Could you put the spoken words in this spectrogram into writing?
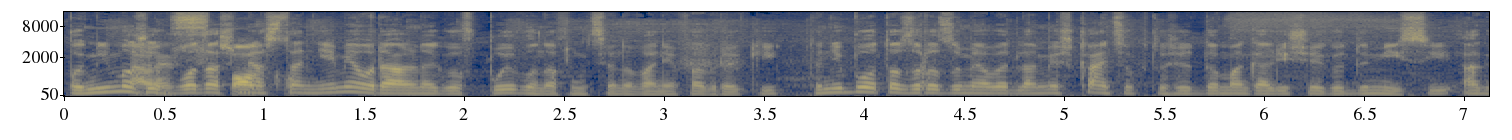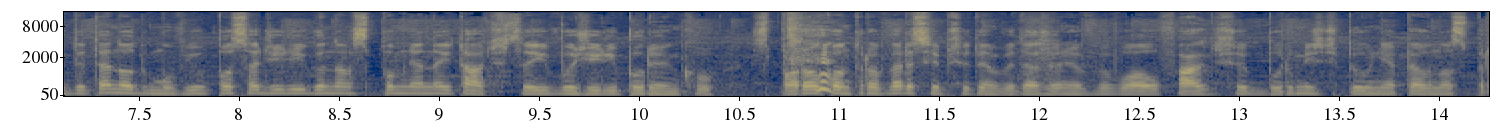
Pomimo, że włodarz spoko. miasta nie miał realnego wpływu na funkcjonowanie fabryki, to nie było to zrozumiałe dla mieszkańców, którzy domagali się jego dymisji, a gdy ten odmówił, posadzili go na wspomnianej taczce i wozili po rynku. Sporo kontrowersji przy tym wydarzeniu wywołał fakt, że burmistrz był niepełnosprawny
